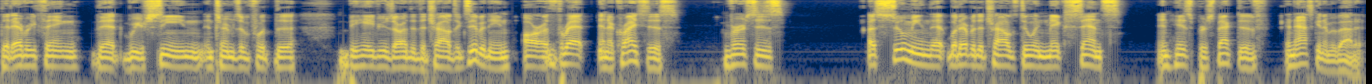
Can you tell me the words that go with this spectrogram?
that everything that we're seeing in terms of what the behaviors are that the child's exhibiting are a mm-hmm. threat and a crisis versus assuming that whatever the child's doing makes sense in his perspective and asking him about it.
